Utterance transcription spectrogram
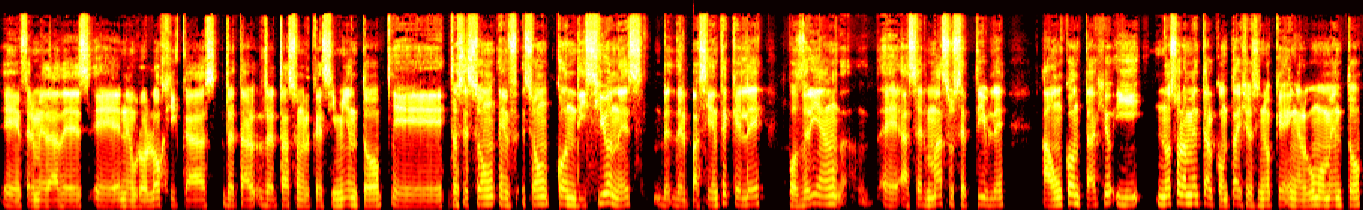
eh, enfermedades neurológicas, retraso en el crecimiento. entonces son, son condiciones del paciente que le podrían hacer más susceptible a un contagio y no solamente al contagio, sino que en algún momento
